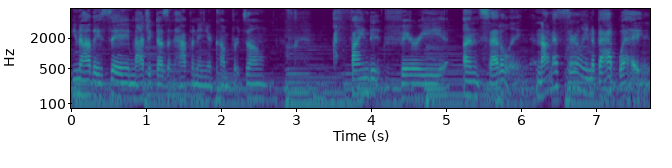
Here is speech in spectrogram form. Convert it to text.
You know how they say magic doesn't happen in your comfort zone? Find it very unsettling, not necessarily in a bad way.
